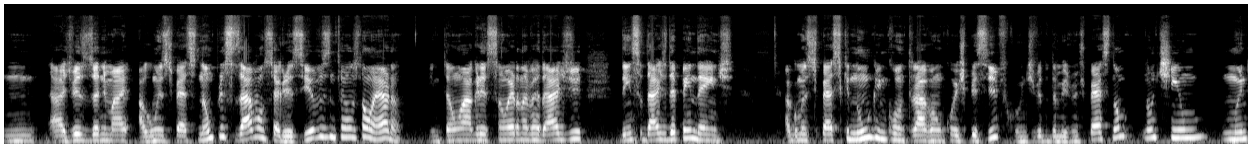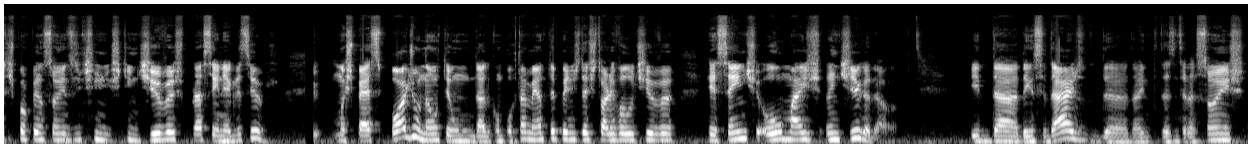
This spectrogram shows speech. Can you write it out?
hum, às vezes os animais, algumas espécies não precisavam ser agressivas, então elas não eram. Então a agressão era, na verdade, densidade dependente. Algumas espécies que nunca encontravam um específico, um indivíduo da mesma espécie, não, não tinham muitas propensões instintivas para serem agressivos uma espécie pode ou não ter um dado comportamento, depende da história evolutiva recente ou mais antiga dela. E da densidade da, da, das interações,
